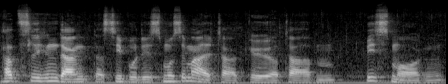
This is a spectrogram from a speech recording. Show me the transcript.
Herzlichen Dank, dass Sie Buddhismus im Alltag gehört haben. Bis morgen.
